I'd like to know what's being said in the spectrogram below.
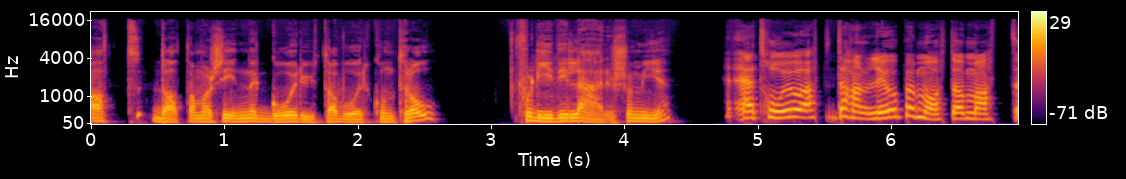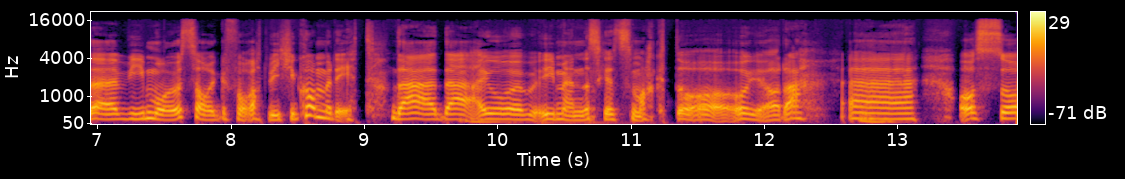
at datamaskinene går ut av vår kontroll fordi de lærer så mye? Jeg tror jo at Det handler jo på en måte om at eh, vi må jo sørge for at vi ikke kommer dit. Det, det er jo i menneskets makt å, å gjøre det. Eh, og så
